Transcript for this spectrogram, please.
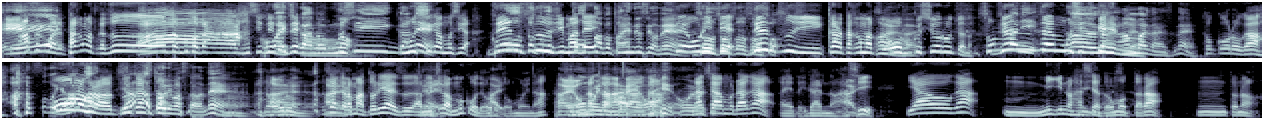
ええあそこまで高松がずーっと向こうバーッ走ってて、あのの虫がね虫が虫が、全通寺まで大変ですよね。て降りて、全通寺から高松を往復しよるうの。は、そんなに全然虫つけへんねん。ああんまりないですね。ところが、大野原通過した山通りますからね。おるん。だだからまあ、とりあえず、あの、はい。一番向こうでおると思いな。はい。思い。な。中村がえっと、左の端、八尾が、うん、右の端やと思ったら、うーんとな、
